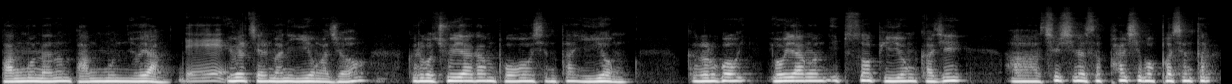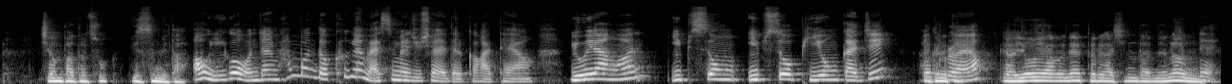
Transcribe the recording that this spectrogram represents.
방문하는 방문 요양 네. 이걸 제일 많이 이용하죠. 그리고 주야간 보호센터 이용 그리고 요양원 입소 비용까지 아, 70에서 85%를 지원받을 수 있습니다. 어, 이거 원장님 한 번 더 크게 말씀해 주셔야 될 것 같아요. 요양원 입송 입소 비용까지 몇 아, 그러니까, 프로요? 그러니까 요양원에 들어가신다면은 네.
